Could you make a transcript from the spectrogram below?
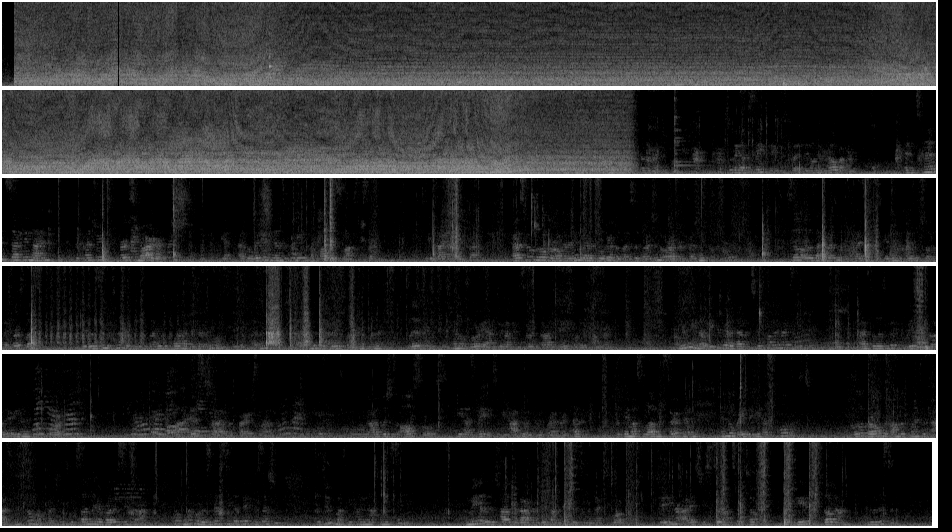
So they have saint names, but they don't even know about them. In 1079, the country's martyr, yeah, the hands of King. So he died. As the little girl, anyone ever told her of the Blessed Virgin or of her cousin Elizabeth? So it was at present Isaac was giving the first lesson. They listened attentively, for never before had they heard anyone speak of heaven, that wonderful place where men and women live in eternal glory after having served God faithfully upon earth. You mean that we could go to heaven too, Father Mason? Asked Elizabeth, could we even go there even if we're poor? Yes, child, the friar smiled. God wishes all souls he has made to be happy with him forever in heaven, but they must love and serve him in the way that he has told us to. The little girl was on the point of asking still more questions when suddenly her brother seized her arm. Look, look, Elizabeth, see the big procession? The Coming out from the city. Immediately the child forgot her newfound interest in the next world. Shading her eyes, she stood on tiptoe and gazed spellbound into the distance.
